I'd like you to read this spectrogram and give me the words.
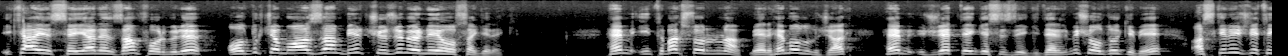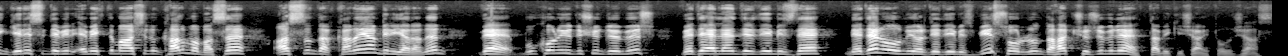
iki ayrı seyyanen zam formülü oldukça muazzam bir çözüm örneği olsa gerek. Hem intibak sorununa merhem olunacak hem ücret dengesizliği giderilmiş olduğu gibi askeri ücretin gerisinde bir emekli maaşının kalmaması aslında kanayan bir yaranın ve bu konuyu düşündüğümüz ve değerlendirdiğimizde neden olmuyor dediğimiz bir sorunun daha çözümüne tabii ki şahit olacağız.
